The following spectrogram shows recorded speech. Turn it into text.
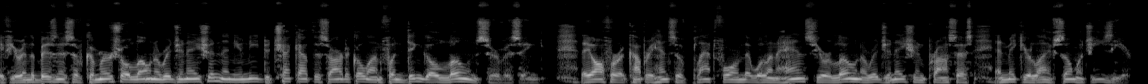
If you're in the business of commercial loan origination, then you need to check out this article on Fundingo Loan Servicing. They offer a comprehensive platform that will enhance your loan origination process and make your life so much easier.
